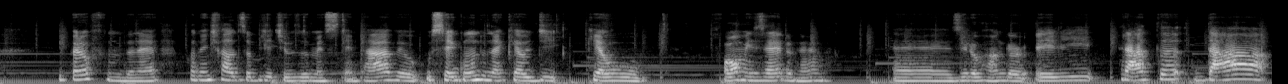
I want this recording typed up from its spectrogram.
e profunda, né? Quando a gente fala dos objetivos do desenvolvimento sustentável, o segundo, né, que é o de que é o fome zero, né? É, Zero Hunger, ele trata da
